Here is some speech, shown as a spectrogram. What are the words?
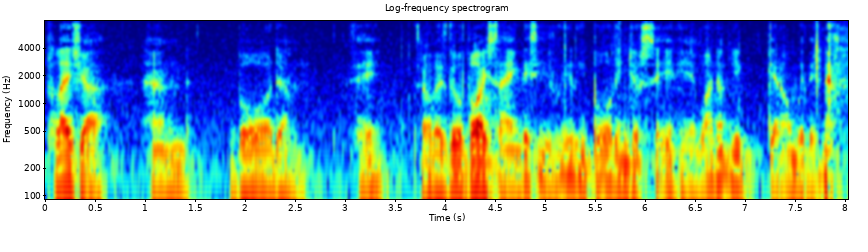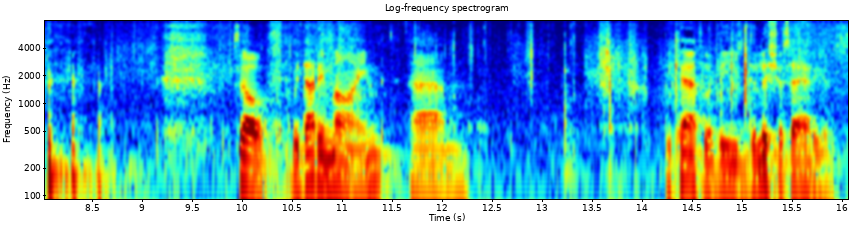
pleasure, and boredom. See? So there's a little voice saying, This is really boring just sitting here. Why don't you get on with it? so, with that in mind, um, be careful of these delicious areas.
